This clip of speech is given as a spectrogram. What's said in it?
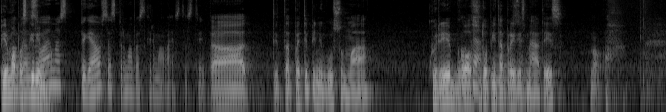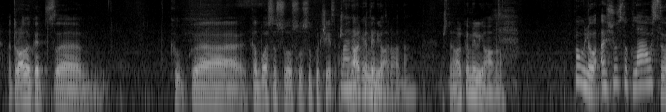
Pirmo kompensuojamas pigiausias pirmo paskirimo vaistas. Taip. A, tai ta pati pinigų suma, kuri buvo Kokia sutaupyta praeitais suma? metais, nu, atrodo, kad k- kalbuosi su, su, su kurčiais. Man 18 irgi taip milijonų. atrodo. 18 milijonų. Pauliau, aš jūsų klausiu,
